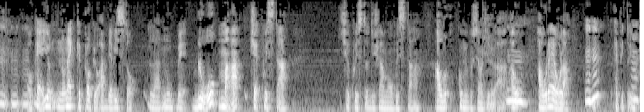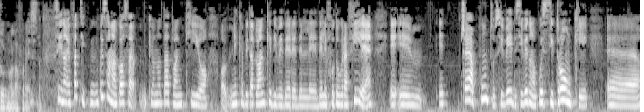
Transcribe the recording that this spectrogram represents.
Mm, mm, mm, Ok, mm. io non è che proprio abbia visto la nube blu, ma c'è questa, c'è questo, diciamo, questa, au- come possiamo dire, A- au- Mm. aureola, Mhm. capito, Mm. intorno alla foresta. Sì, no, infatti mh, questa è una cosa che ho notato anch'io, Oh, mi è capitato anche di vedere delle, delle fotografie e, e- e c'è appunto, si vede, si vedono questi tronchi eh,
